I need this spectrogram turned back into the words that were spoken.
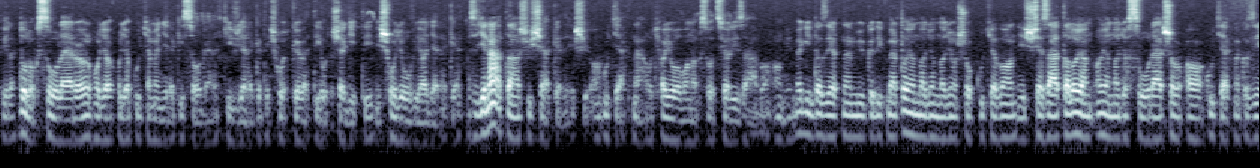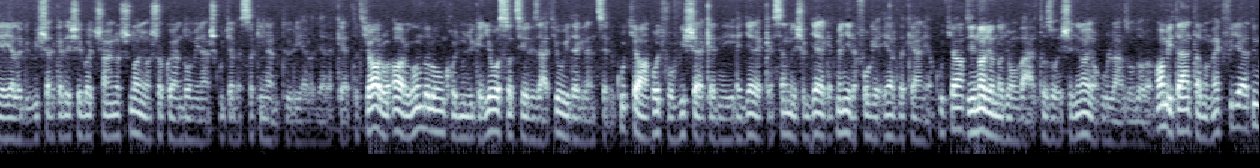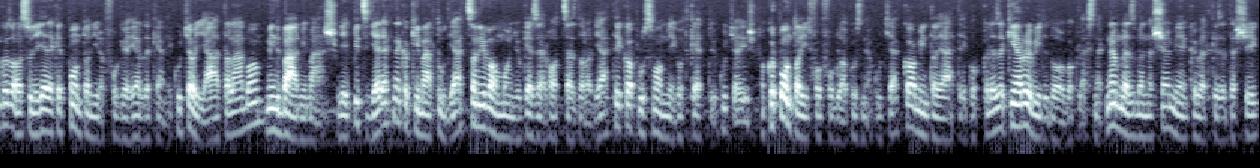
mindenféle dolog szól erről, hogy a, hogy a kutya mennyire kiszolgál egy kisgyereket, és hogy követi, hogy segíti, és hogy óvja a gyereket. Ez egy ilyen általános viselkedési a kutyáknál, hogyha jól vannak szocializálva, ami megint azért nem működik, mert olyan nagyon-nagyon sok kutya van, és ezáltal olyan, olyan nagy a szórás a, a kutyáknak az ilyen jellegű viselkedésében, hogy sajnos nagyon sok olyan domináns kutya lesz, aki nem tűri el a gyereket. Tehát, ha arról, arról gondolunk, hogy mondjuk egy jól szocializált, jó idegrendszerű kutya, hogy fog viselkedni egy gyerekkel szemben, és a gyereket mennyire fogja érdekelni a kutya, ez egy nagyon-nagyon változó és egy nagyon hullámzó dolog. Amit általában megfigyeltünk, az az, hogy a gyereket pont annyira fogja érdekelni kutya, hogy általában, mint bármi más. Ugye egy pici gyereknek, aki már tud játszani, van mondjuk 1600 darab játéka, plusz van még ott kettő kutya is, akkor pont annyit fog foglalkozni a kutyákkal, mint a játékokkal. Ezek ilyen rövid dolgok lesznek. Nem lesz benne semmilyen következetesség.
